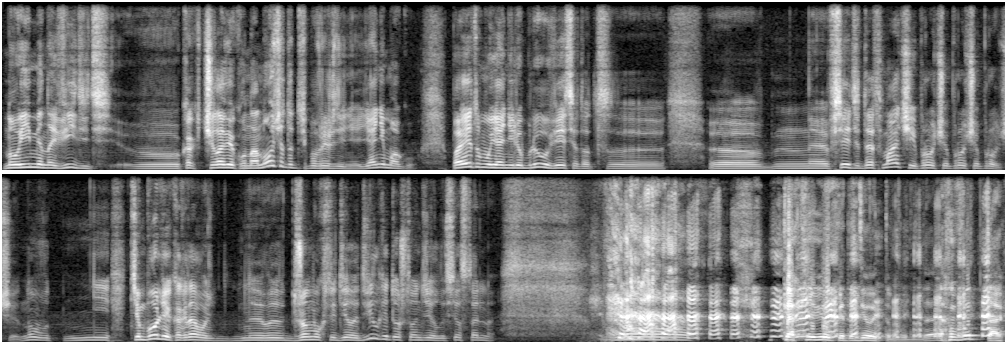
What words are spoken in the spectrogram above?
Но именно видеть, э, как человеку наносят эти повреждения, я не могу. Поэтому я не люблю весь этот, э, э, все эти деф-матчи и прочее, прочее, прочее. Ну, вот не, тем более, когда вот, э, Джон Моксли делает вилкой то, что он делал, и все остальное. Как я вилка это делать-то буду, да? Вот так.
